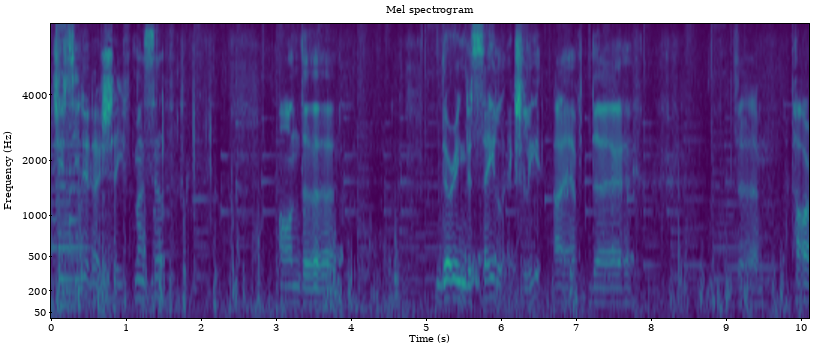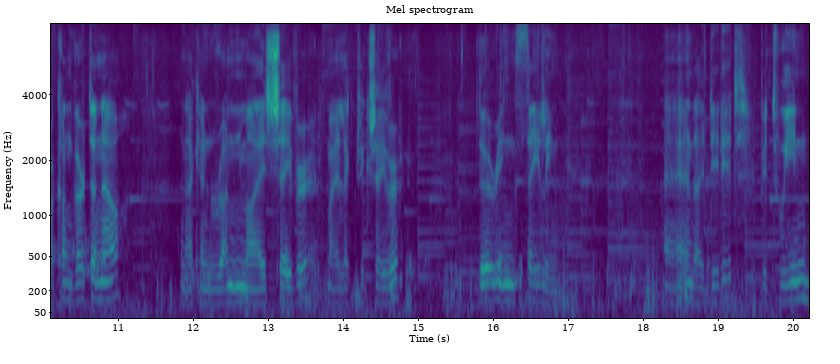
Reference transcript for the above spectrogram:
Did you see that I shaved myself on the during the sail actually I have the the power converter now and I can run my shaver my electric shaver during sailing. And I did it between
